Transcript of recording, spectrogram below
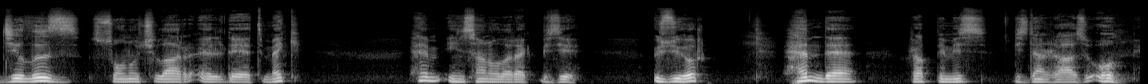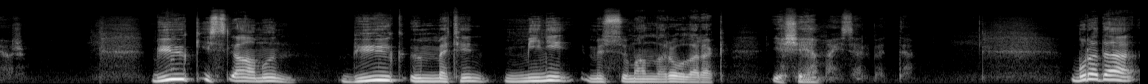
cılız sonuçlar elde etmek, hem insan olarak bizi üzüyor hem de Rabbimiz bizden razı olmuyor. Büyük İslam'ın, büyük ümmetin mini Müslümanları olarak yaşayamayız elbette. Burada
